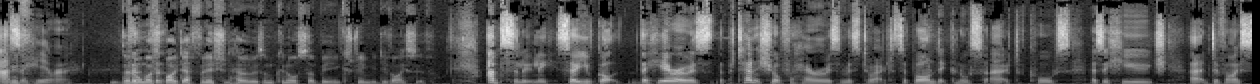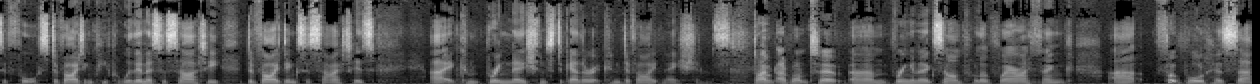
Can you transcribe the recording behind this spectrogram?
as a hero. Then, for, almost for, by definition, heroism can also be extremely divisive. Absolutely. So you've got the hero as the potential for heroism is to act as a bond. It can also act, of course, as a huge uh, divisive force, dividing people within a society, dividing societies. Uh, it can bring nations together. It can divide nations. I, I want to um, bring in an example of where I think uh, football has uh,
